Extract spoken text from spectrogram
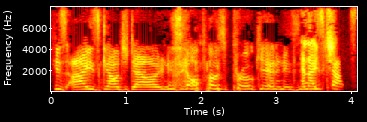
his eyes gouged out and his elbows broken and his And I- kneecaps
